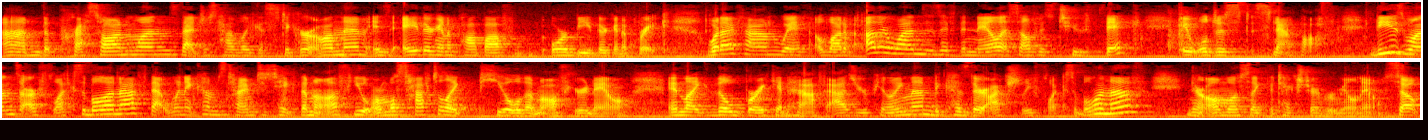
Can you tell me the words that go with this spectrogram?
um, the press-on ones that just have like a sticker on them is A, they're gonna pop off, or B, they're gonna break. What I found with a lot of other ones is if the nail itself is too thick, it will just snap off. These ones are flexible enough that when it comes time to take them off, you almost have to like peel them off your nail. And like they'll break in half as you're peeling them because they're actually flexible enough and they're almost like the texture of a real nail. So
